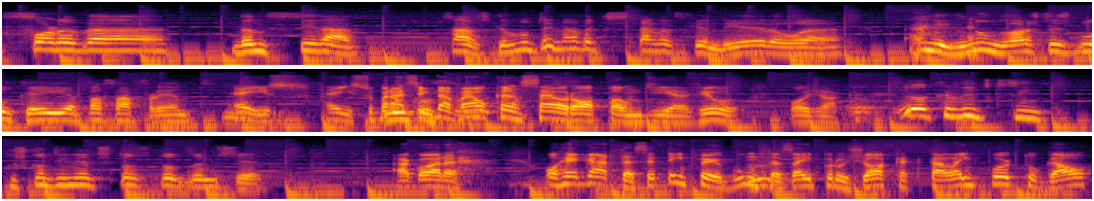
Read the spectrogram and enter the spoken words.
fora da, da necessidade. Sabes? Que ele não tem nada que se estar a defender ou a. Amigo, não gostas, bloqueia, passa à frente. É isso, é isso. O Brasil ainda vai alcançar a Europa um dia, viu, ô Joca? Eu acredito que sim, que os continentes estão todos a mexer. Agora, ô Regata, você tem perguntas Hum. aí pro Joca, que tá lá em Portugal,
